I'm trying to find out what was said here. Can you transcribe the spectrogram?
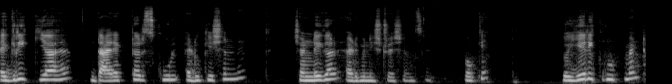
एग्री किया है डायरेक्टर स्कूल एडुकेशन ने। चंडीगढ़ एडमिनिस्ट्रेशन से ओके तो ये रिक्रूटमेंट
